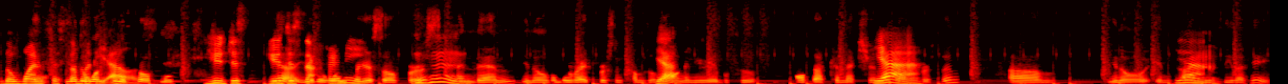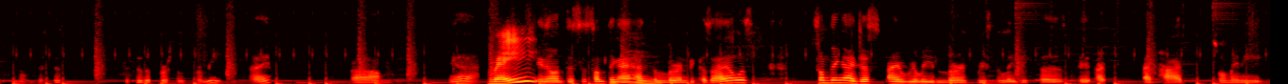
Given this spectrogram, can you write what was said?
the one yeah. for somebody one else. For you just you're yeah, just you're not the for one me. for yourself 1st mm-hmm. and then you know when the right person comes along yeah. and you're able to have that connection yeah. with that person. Um, you know, in time you see that hey, you know, this is this is the person for me, right? Um, yeah. Right. You know, this is something mm-hmm. I had to mm-hmm. learn because I always something I just I really learned recently because it, I, I've had so many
